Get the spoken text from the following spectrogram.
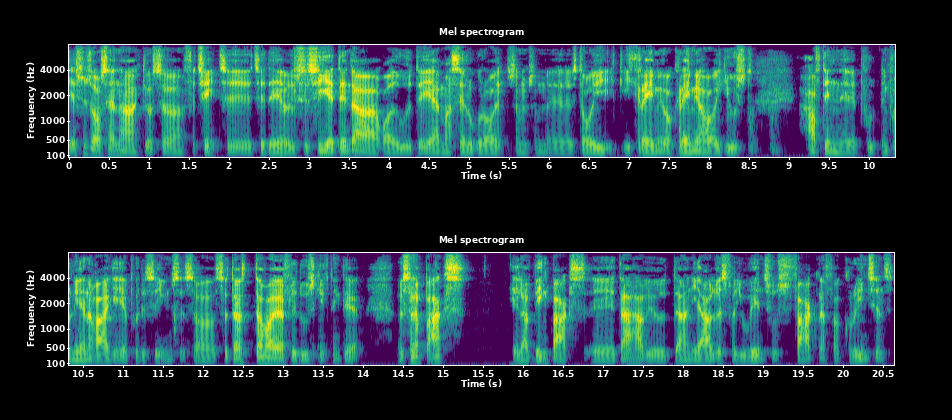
jeg synes også, han har gjort sig fortjent til, til det. Og jeg vil så sige, at den, der er røget ud, det er Marcelo Godoy, som, som øh, står i, i Kremi, og Kremi har jo ikke just haft en øh, imponerende række her på det seneste. Så, så der, der var i hvert fald lidt udskiftning der. Og så Baks, eller Vingbaks, øh, der har vi jo Dani Alves fra Juventus, Fagner fra Corinthians,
